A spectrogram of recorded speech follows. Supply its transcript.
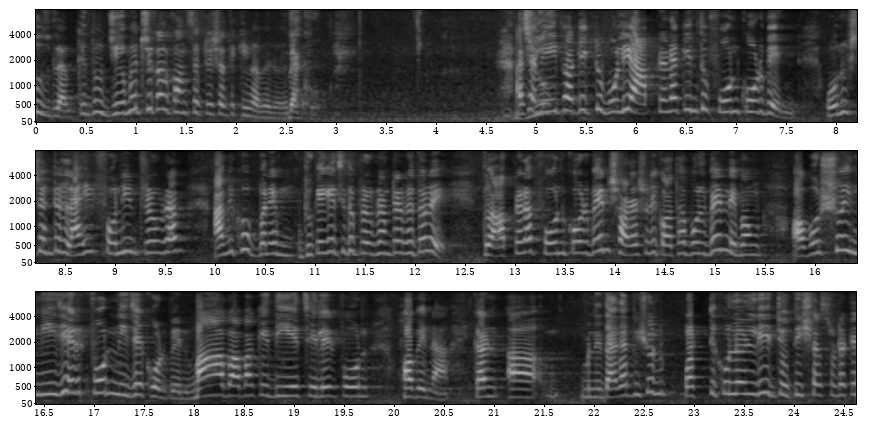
বুঝলাম কিন্তু জিওমেট্রিক্যাল কনসেপ্টের সাথে কীভাবে রয়েছে? দেখো আচ্ছা আমি এই ফাঁকে একটু বলি আপনারা কিন্তু ফোন করবেন। অনুষ্ঠানটা লাইভ ফোন ইন প্রোগ্রাম আমি খুব মানে ঢুকে গেছি তো প্রোগ্রামটার ভেতরে। তো আপনারা ফোন করবেন সরাসরি কথা বলবেন এবং অবশ্যই নিজের ফোন নিজে করবেন। মা বাবাকে দিয়ে ছেলের ফোন হবে না। কারণ মানে দাদা ভীষণ পার্টিকুলারলি জ্যোতিষশাস্ত্রটাকে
